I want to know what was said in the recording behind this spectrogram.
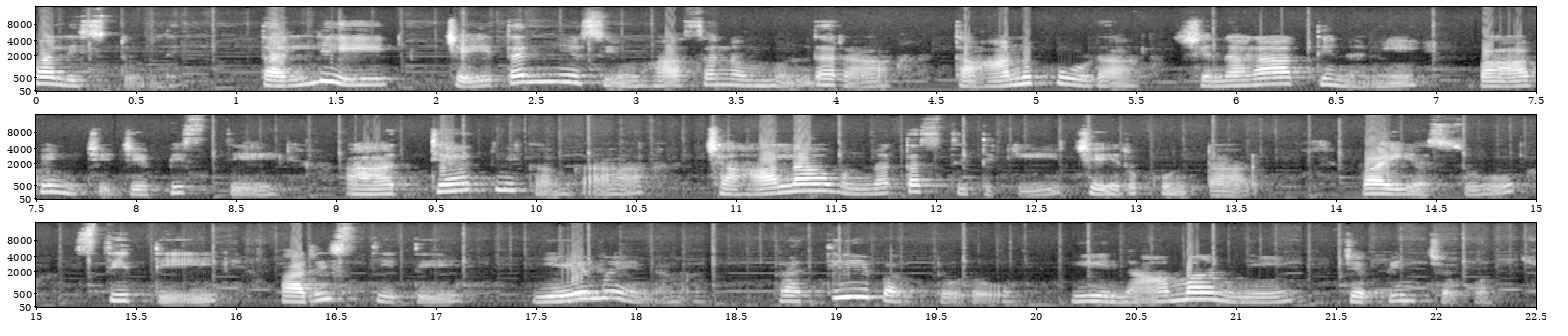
ఫలిస్తుంది. తల్లి చైతన్య సింహాసనం ముందర తాను కూడా శనరార్థినని భావించి జపిస్తే ఆధ్యాత్మికంగా చాలా ఉన్నత స్థితికి చేరుకుంటారు. వయస్సు స్థితి పరిస్థితి ఏమైనా ప్రతి భక్తుడు ఈ నామాన్ని జపించవచ్చు.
